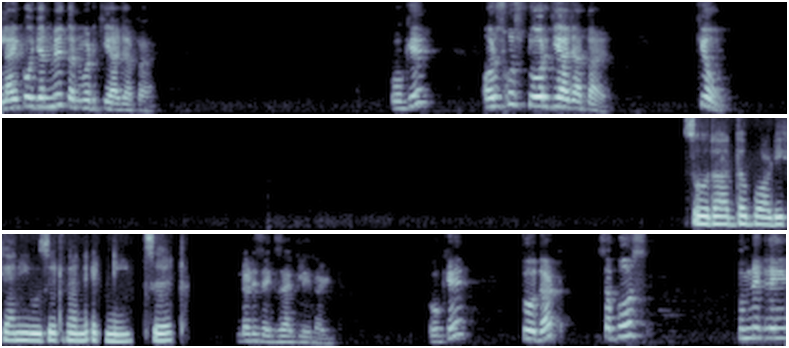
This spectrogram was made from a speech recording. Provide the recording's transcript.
ग्लाइकोजन में कन्वर्ट किया जाता है ओके और उसको स्टोर किया जाता है क्यों So that the body can use it when it needs it. that is exactly right okay so that suppose तुमने कहीं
